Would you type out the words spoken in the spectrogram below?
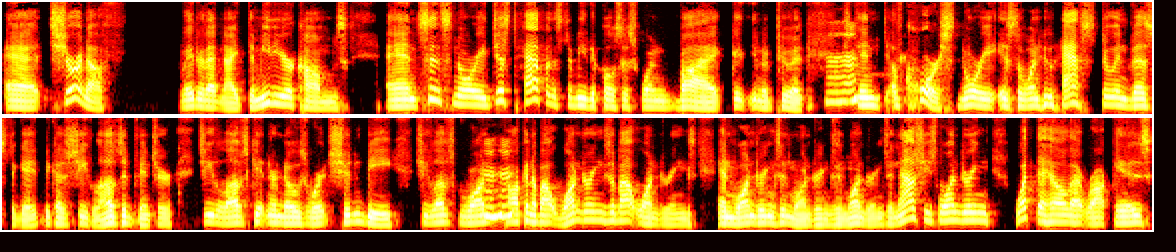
And sure enough, later that night, the meteor comes. And since Nori just happens to be the closest one by, you know, to it, Mhm. and of course, Nori is the one who has to investigate because she loves adventure. She loves getting her nose where it shouldn't be. She loves wan- Mhm. talking about wanderings about wanderings and wanderings and wanderings and wanderings. And now she's wondering what the hell that rock is.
